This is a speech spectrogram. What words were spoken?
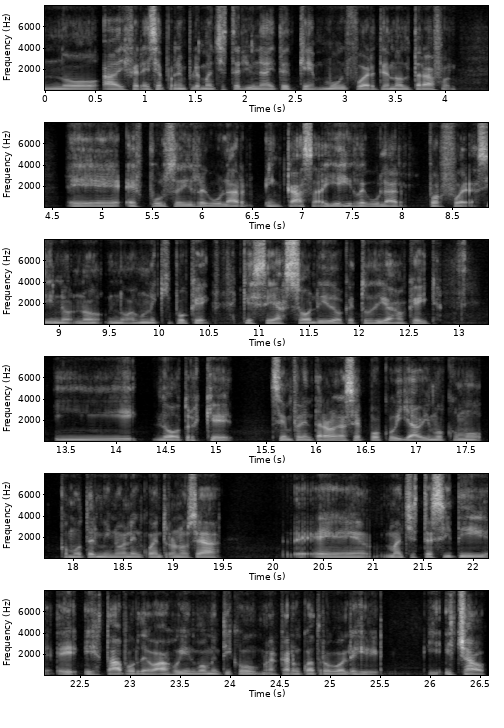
no, a diferencia, por ejemplo, de Manchester United, que es muy fuerte en Old Trafford, eh, Spurs es irregular en casa y es irregular por fuera. ¿sí? No, no, no es un equipo que, que sea sólido, que tú digas, ok. Y lo otro es que se enfrentaron hace poco y ya vimos cómo cómo terminó el encuentro, ¿no? O sea, eh, Manchester City eh, estaba por debajo y en un momentico marcaron cuatro goles y, y, chao.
